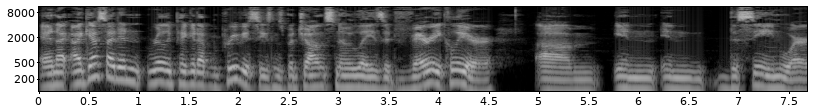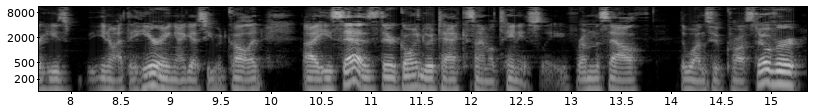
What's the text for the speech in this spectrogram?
And I, I guess I didn't really pick it up in previous seasons, but Jon Snow lays it very clear um, in in the scene where he's you know at the hearing, I guess you would call it. Uh, he says they're going to attack simultaneously from the south the ones who've crossed over,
